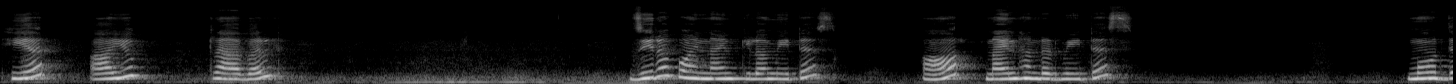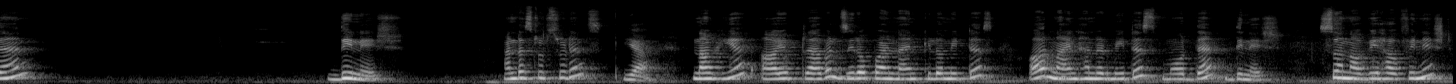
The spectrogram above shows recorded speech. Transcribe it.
Here Ayub traveled 0.9 kilometers or 900 meters more than Dinesh. Understood students? Yeah. Now here Ayub traveled 0.9 kilometers or 900 meters more than Dinesh. So now we have finished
